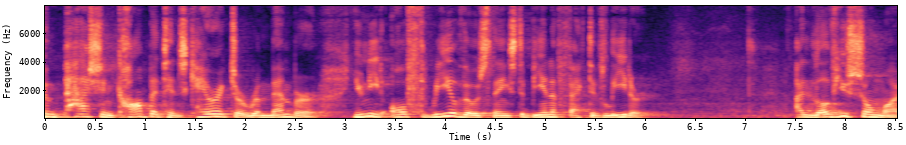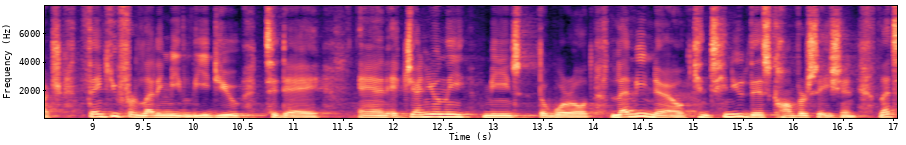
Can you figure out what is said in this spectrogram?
compassion, competence, character. Remember, you need all three of those things to be an effective leader. I love you so much. Thank you for letting me lead you today. And it genuinely means the world. Let me know. Continue this conversation. Let's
